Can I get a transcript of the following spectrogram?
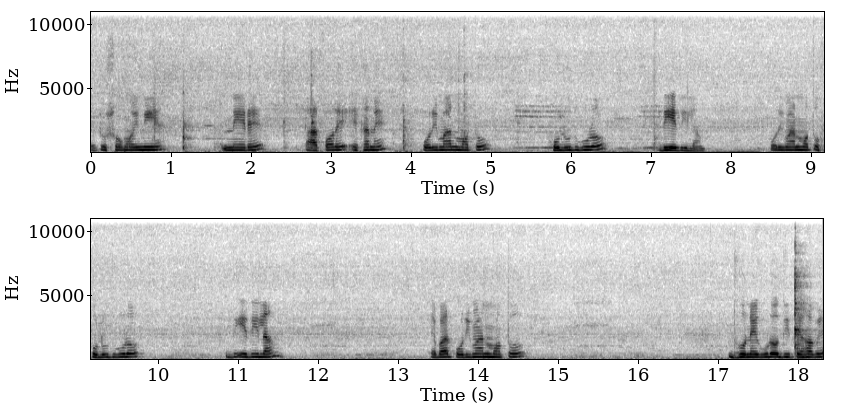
একটু সময় নিয়ে নেড়ে তারপরে এখানে পরিমাণ মতো হলুদ গুঁড়ো দিয়ে দিলাম। পরিমাণ মতো হলুদ গুঁড়ো দিয়ে দিলাম। এবার পরিমাণ মতো ধনে গুঁড়ো দিতে হবে।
